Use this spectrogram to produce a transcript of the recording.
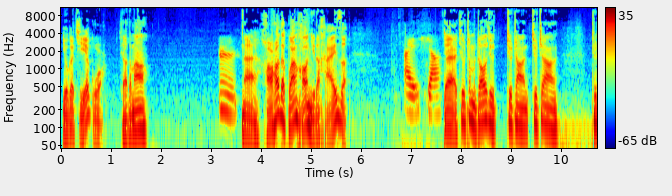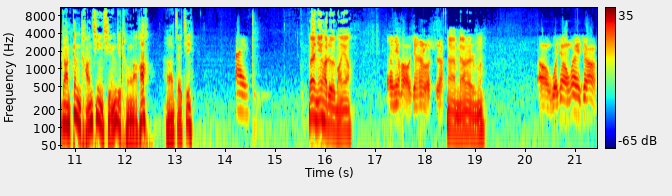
有个结果，晓得吗？嗯，哎，好好的管好你的孩子。哎，行，对，就这么着，就就这样，就这样，就这样正常进行就成了哈。好，再见。哎，喂，你好，这位朋友。哎，你好，先生老师。哎，我们聊点什么？啊，我想问一下，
